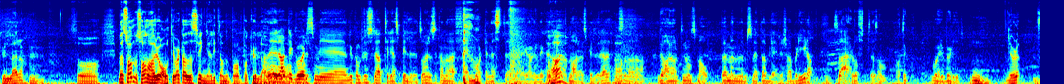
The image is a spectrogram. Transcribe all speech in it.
kull der, da. Så, men sånn, sånn har det jo alltid vært. Da. Det svinger litt på, på kulda. Ja, det er rart det går liksom i Du kan plutselig ha tre spillere et år, så kan det være fem år til neste gang det kommer Ja, ja. opp noen A-lagsspillere. Ja. Du har jo alltid noen som er oppe, men de som etablerer seg og blir, da. Så er det ofte sånn at det går i bølger. Mm, gjør det.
